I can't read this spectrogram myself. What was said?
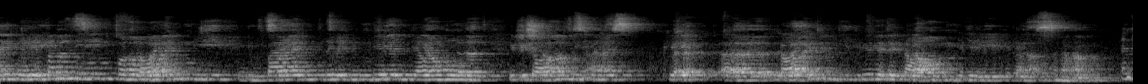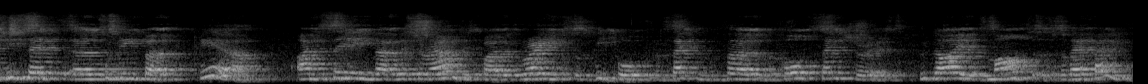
den Gräbern sind von Leuten, die im zweiten, dritten, vierten Jahrhundert gestorben sind als äh, Leute, die für den Glauben ihr Leben gelassen haben. And she said uh, to me, but here I'm seeing that we're surrounded by the graves of people from the second, third, and the fourth centuries who died as martyrs for their faith.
